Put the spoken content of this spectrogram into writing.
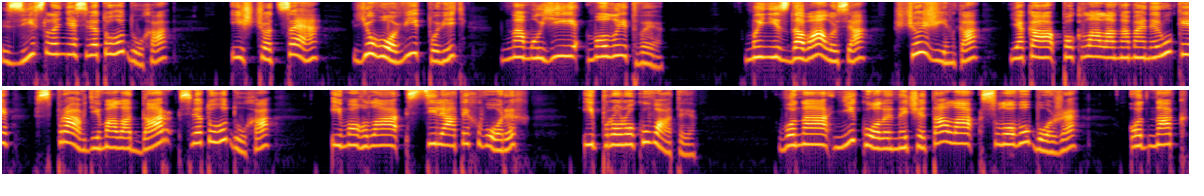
зіслання Святого Духа, і що це його відповідь на мої молитви. Мені здавалося, що жінка, яка поклала на мене руки, справді мала дар Святого Духа і могла зціляти хворих і пророкувати. Вона ніколи не читала Слово Боже, однак,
